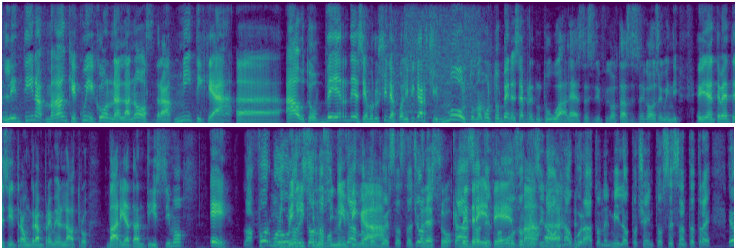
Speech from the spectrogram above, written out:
lentina, ma anche qui con la nostra mitica uh, auto verde siamo riusciti a qualificarci molto ma molto bene, sempre tutto uguale, eh, stesse difficoltà, stesse cose, quindi evidentemente sì, tra un gran premio e l'altro varia tantissimo. E la Formula 1 ritorna a Monte Carlo per questa stagione, adesso casa vedrete, del famoso ma, casino uh, inaugurato nel 1863 e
